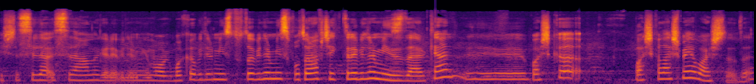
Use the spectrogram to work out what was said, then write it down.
işte silah, silahını görebilir miyim, bak- bakabilir miyiz, tutabilir miyiz, fotoğraf çektirebilir miyiz derken başka başkalaşmaya başladı.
